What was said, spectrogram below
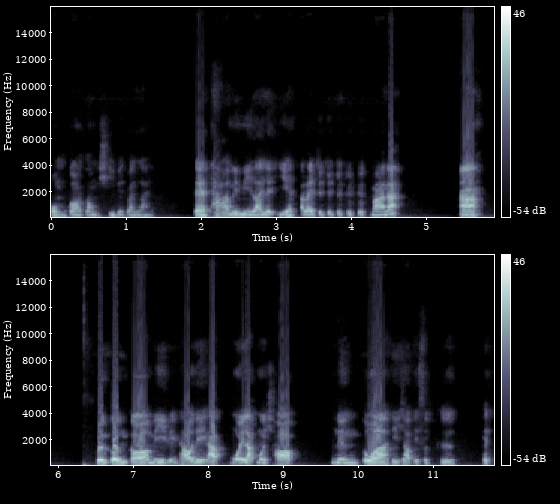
ผมก็ต้องชี้เพชรบ้านไร่แต่ถ้าไม่มีรายละเอียดอะไรจุดๆๆๆมานะ อะ บื้องต้นก็มีเพียงเท่านี้ครับ มวยรักมวยชอบหนึ่งตัวที่ชอบที่สุดคือเพชร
